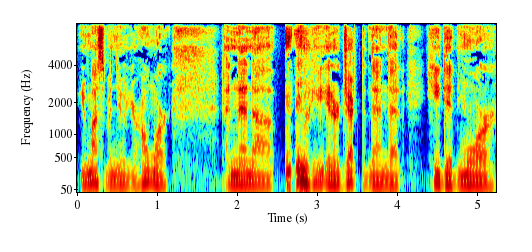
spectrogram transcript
you must have been doing your homework. And then uh, he interjected then that he did more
